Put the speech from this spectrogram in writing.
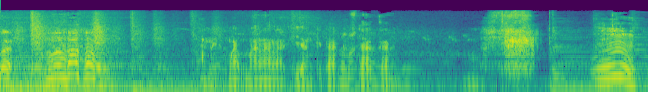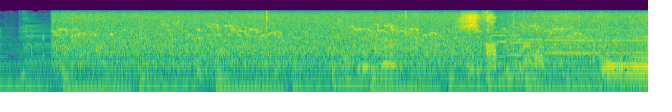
nikmat mana lagi yang kita dustakan? hmm. Nah, terus nih sikap nih mas oh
